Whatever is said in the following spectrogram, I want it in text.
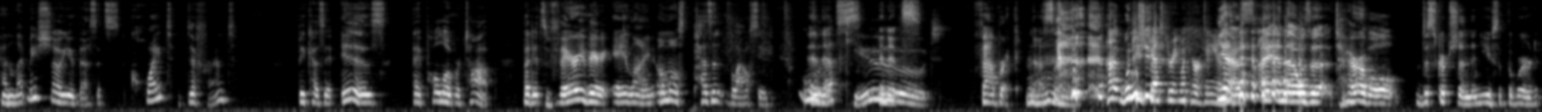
And let me show you this. It's quite different because it is a pullover top, but it's very, very A-line, almost peasant blousey. Ooh, in that's cute. in its fabricness. Mm-hmm. How- Wouldn't She's you? gesturing with her hand. Yes, I, and that was a terrible description and use of the word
